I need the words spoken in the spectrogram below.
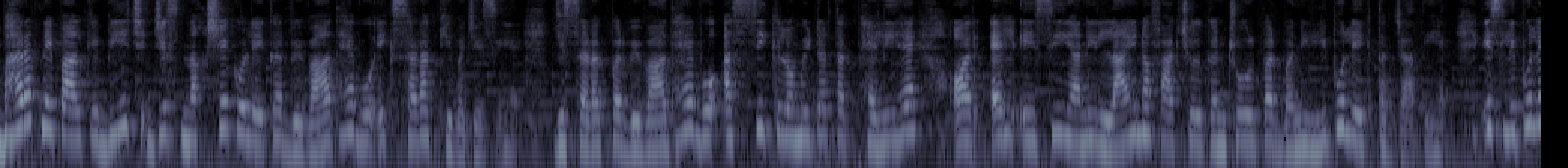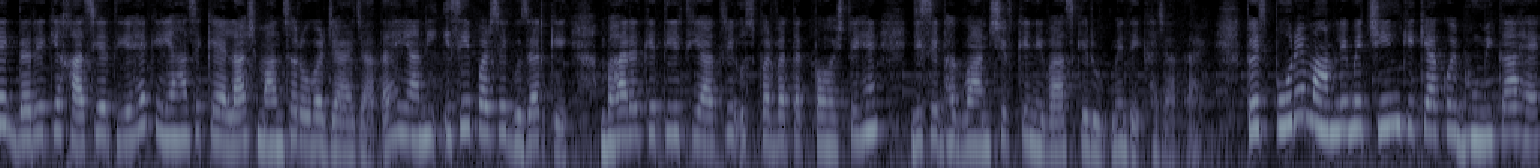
भारत नेपाल के बीच जिस नक्शे को लेकर विवाद है, वो एक सड़क की वजह से है। जिस सड़क पर विवाद है, वो 80 किलोमीटर तक फैली है और एलएसी यानी लाइन ऑफ़ एक्चुअल कंट्रोल पर बनी लिपुलेख तक जाती है। इस लिपुलेख दर्रे की खासियत यह है कि यहाँ से कैलाश मानसरोवर जाया जाता है यानी इसी पर से गुजर के भारत के तीर्थ यात्री उस पर्वत तक पहुँचते हैं जिसे भगवान शिव के निवास के रूप में देखा जाता है। तो इस पूरे मामले में चीन की क्या कोई भूमिका है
